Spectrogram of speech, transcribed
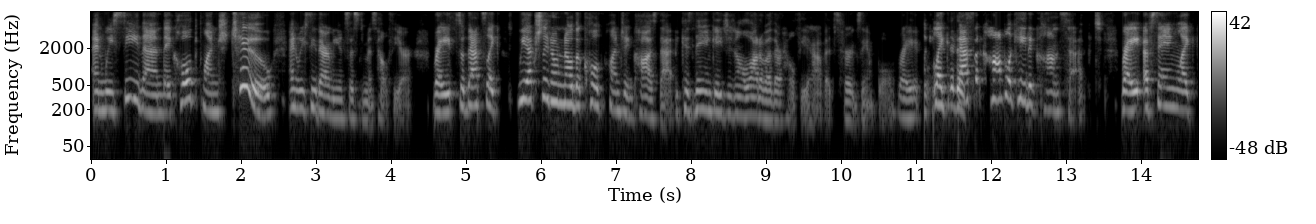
and we see then they cold plunge too and we see their immune system is healthier right? So that's like we actually don't know the cold plunging caused that because they engaged in a lot of other healthy habits for example right? Like it that's is. a complicated concept right of saying like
